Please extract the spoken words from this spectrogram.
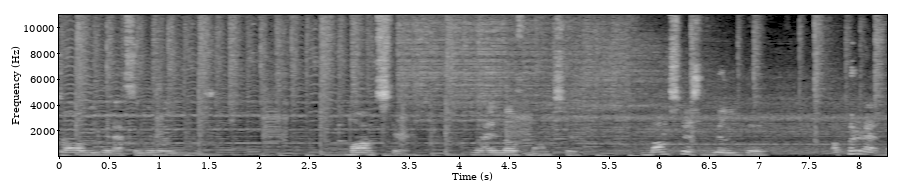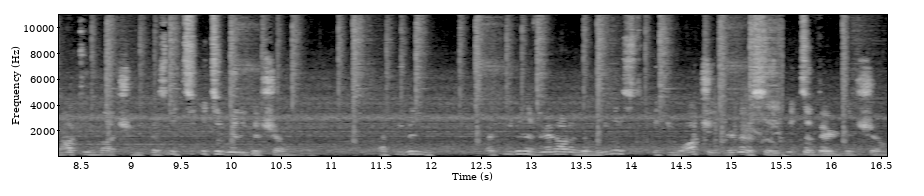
So I'll leave it as a little elitist. Monster. I love Monster. Monster is really good. I'll put it at not too much because it's it's a really good show. Like even like even if you're not an elitist, if you watch it, you're gonna say it's a very good show.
